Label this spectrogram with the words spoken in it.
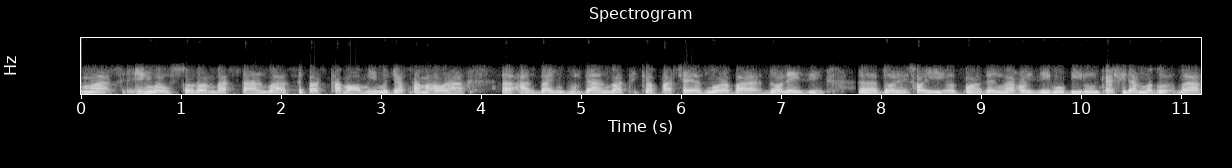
محصلین و استادان بستن و سپس تمام مجسمه ها را از بین بردن و تکا پرچه از را به دالیز دالیز های پانزه هنرهای زیبا بیرون کشیدن و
